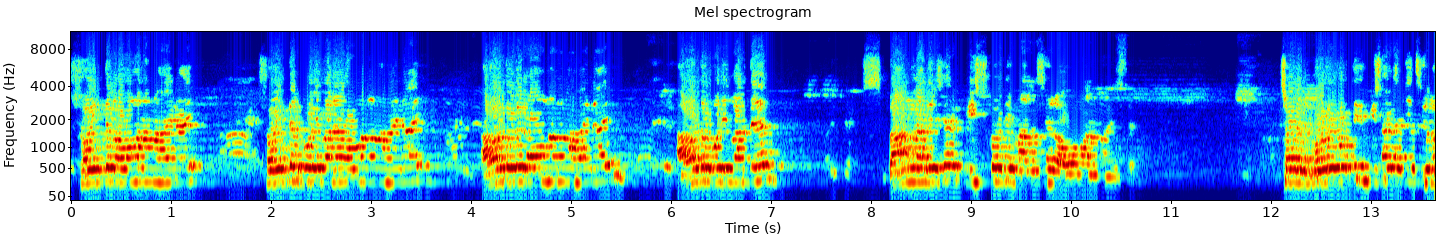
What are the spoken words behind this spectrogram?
শহীদদের অবমাননা হয় নাই। শহীদদের পরিবারের অবমাননা হয় নাই। আহতদের অবমাননা হয় নাই। আহত পরিবারদের বাংলাদেশের বিশ কোটি মানুষের অবমাননা হয়েছে। চলেন পরবর্তী বিষয়টা কি ছিল?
